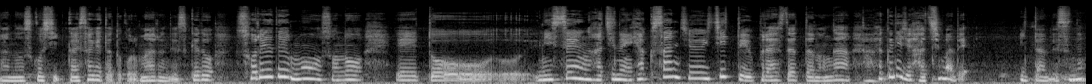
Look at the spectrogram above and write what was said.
あの少し1回下げたところもあるんですけどそれでもその、えーと、2008年131っていうプライスだったのが128まで。いったんですね、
